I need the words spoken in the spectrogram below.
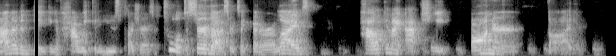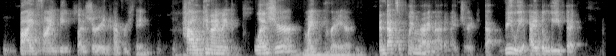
rather than thinking of how we can use pleasure as a tool to serve us or to like better our lives, how can I actually honor God by finding pleasure in everything? How can I make pleasure my prayer? And that's a point mm. where I'm at in my journey. That really, I believe that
